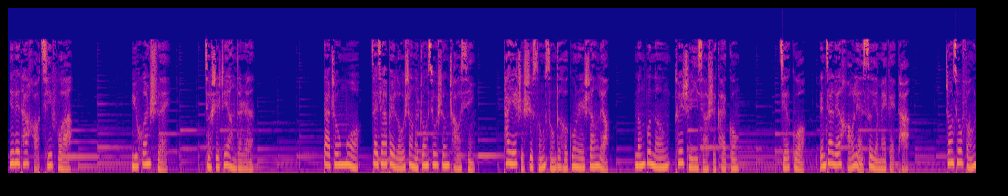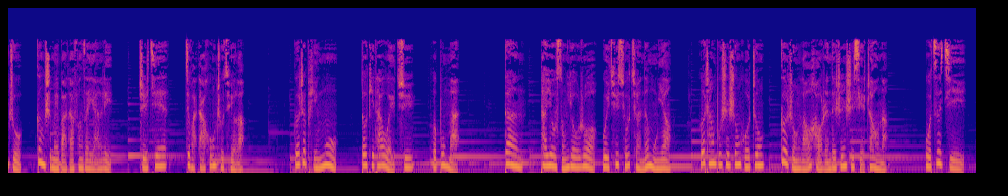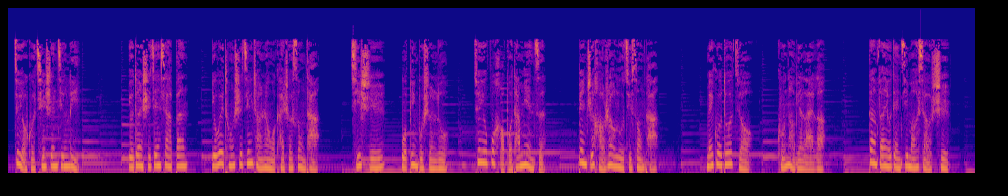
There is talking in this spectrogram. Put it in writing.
因为他好欺负啊。余欢水，就是这样的人。大周末在家被楼上的装修声吵醒。他也只是怂怂的和工人商量，能不能推迟一小时开工，结果人家连好脸色也没给他，装修房主更是没把他放在眼里，直接就把他轰出去了。隔着屏幕，都替他委屈和不满，但他又怂又弱、委曲求全的模样，何尝不是生活中各种老好人的真实写照呢？我自己。就有过亲身经历，有段时间下班，有位同事经常让我开车送他，其实我并不顺路，却又不好驳他面子，便只好绕路去送他。没过多久，苦恼便来了，但凡有点鸡毛小事，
